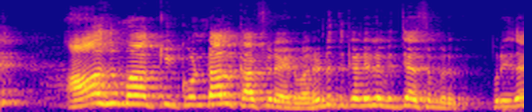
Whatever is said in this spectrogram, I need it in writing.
ஆகுமாக்கி கொண்டால் காஃபிர் ஆகிடுவான் ரெண்டுத்துக்கு இடையில் வித்தியாசம் இருக்குது புரியுதா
